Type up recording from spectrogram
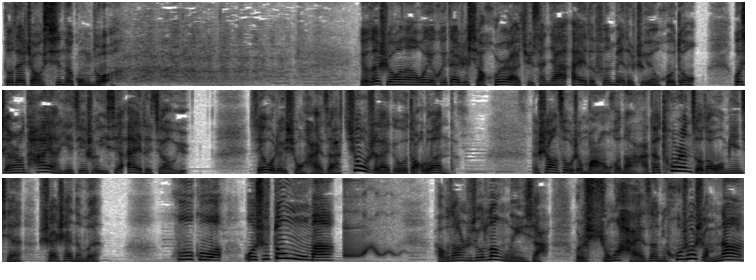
都在找新的工作。有的时候呢，我也会带着小辉儿啊去参加爱的分贝的志愿活动，我想让他呀也接受一些爱的教育。结果这熊孩子啊就是来给我捣乱的。上次我正忙活呢啊，他突然走到我面前，讪讪的问：“姑姑，我是动物吗？”啊，我当时就愣了一下，我说：“熊孩子，你胡说什么呢？”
